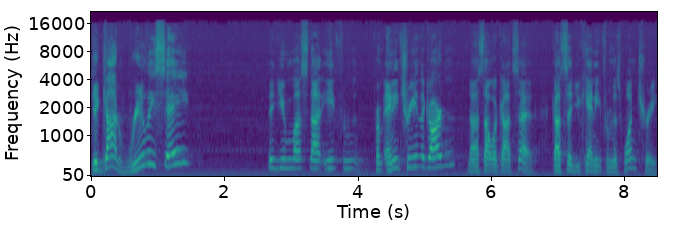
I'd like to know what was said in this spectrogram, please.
Did God really say that you must not eat from, from any tree in the garden? No, that's not what God said. God said, You can't eat from this one tree.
